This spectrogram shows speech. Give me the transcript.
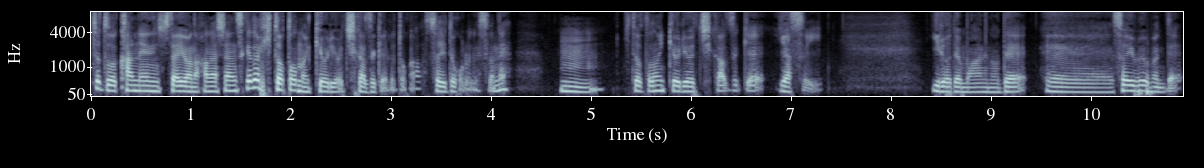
ちょっと関連したような話なんですけど、人との距離を近づけるとか、そういうところですよね。うん。人との距離を近づけやすい色でもあるので、えー、そういう部分で、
